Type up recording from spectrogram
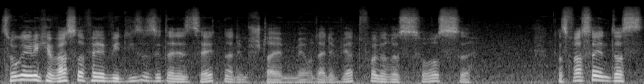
Zugängliche Wasserfälle wie diese sind eine Seltenheit im Steinmeer und eine wertvolle Ressource. Das Wasser in das...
